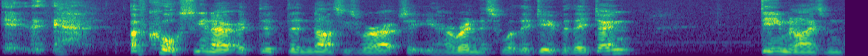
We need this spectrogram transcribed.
It, of course, you know the, the Nazis were absolutely horrendous what they do, but they don't demonize them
